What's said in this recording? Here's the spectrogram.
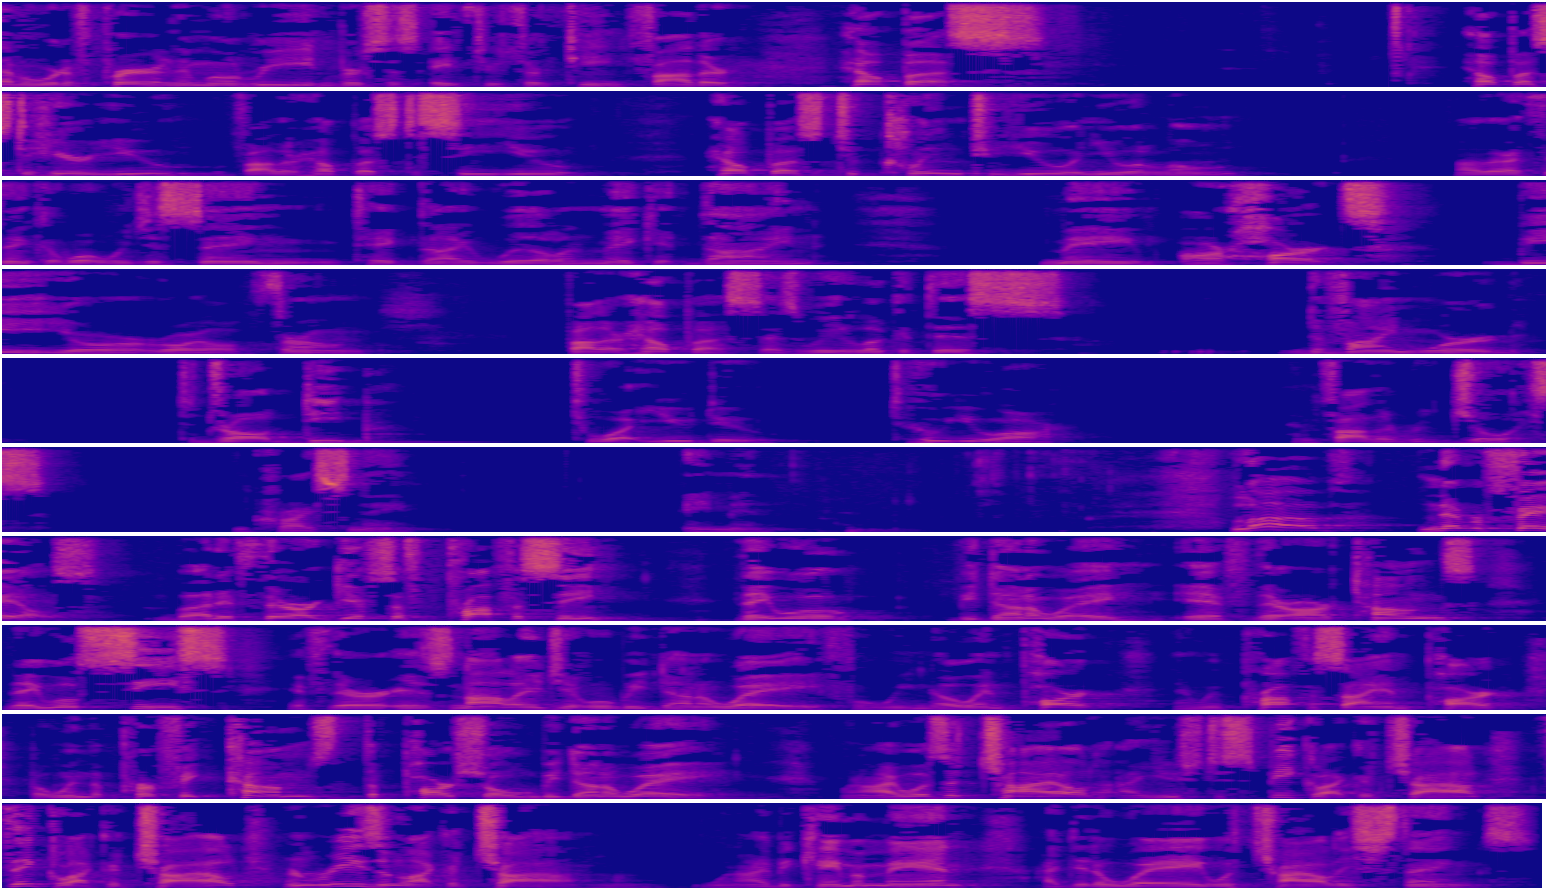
Let's have a word of prayer and then we'll read verses 8 through 13. Father, help us. Help us to hear you. Father, help us to see you. Help us to cling to you and you alone. Father, I think of what we just sang, take thy will and make it thine. May our hearts be your royal throne. Father, help us as we look at this divine word to draw deep to what you do, to who you are. And Father, rejoice in Christ's name. Amen. Love never fails, but if there are gifts of prophecy, they will be done away. If there are tongues, they will cease. If there is knowledge, it will be done away. For we know in part and we prophesy in part, but when the perfect comes, the partial will be done away. When I was a child, I used to speak like a child, think like a child, and reason like a child. When I became a man, I did away with childish things.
